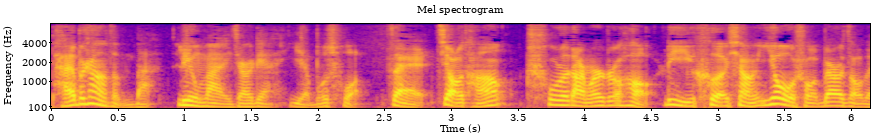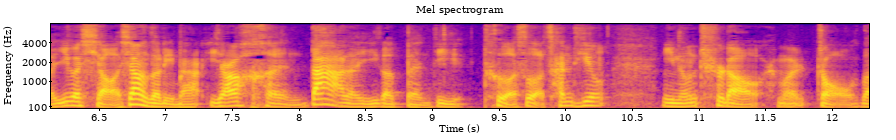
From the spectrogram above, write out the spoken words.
排不上怎么办？另外一家店也不错，在教堂出了大门之后，立刻向右手边走的一个小巷子里边，一家很大的一个本地特色餐厅，你能吃到什么肘子，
